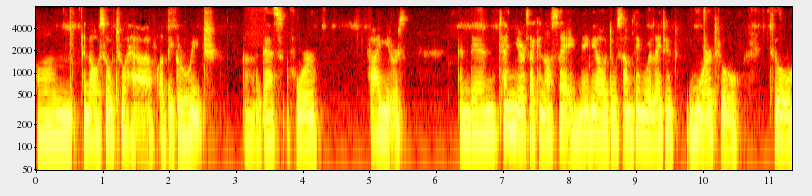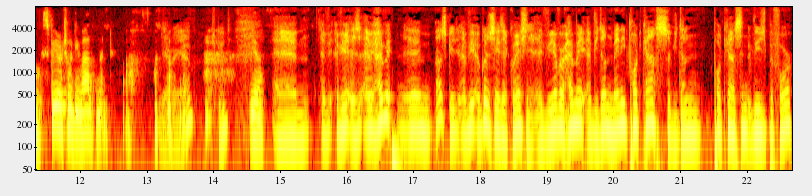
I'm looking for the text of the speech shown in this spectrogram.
um, and also to have a bigger reach. Uh, that's for five years. And then 10 years, I cannot say. Maybe I'll do something related more to to spiritual development. Yeah, yeah, that's good. Yeah. Um, have, have you? Is, have, how many? Um, that's good. Have you? I'm going to say the question. Have you ever? How many? Have you done many podcasts? Have you done podcast interviews before?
